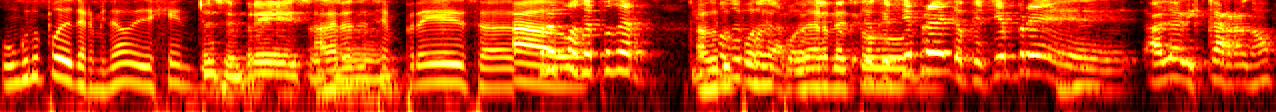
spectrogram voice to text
Un grupo determinado de gente. Las empresas. A grandes empresas. Grupos de poder. A grupos de poder Lo que, de lo que todo. siempre, lo que siempre eh, habla Vizcarra, ¿no?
